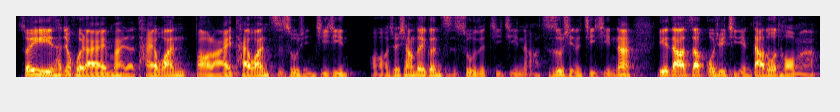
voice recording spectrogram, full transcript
所以他就回来买了台湾宝来台湾指数型基金，哦，就相对跟指数的基金啊，指数型的基金。那因为大家知道过去几年大多头嘛，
